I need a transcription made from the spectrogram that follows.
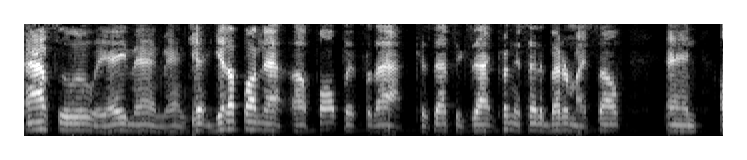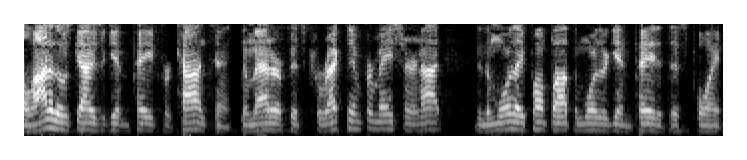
Absolutely, amen, man. Get get up on that uh, pulpit for that because that's exact. Couldn't have said it better myself. And a lot of those guys are getting paid for content, no matter if it's correct information or not. The more they pump out, the more they're getting paid at this point.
